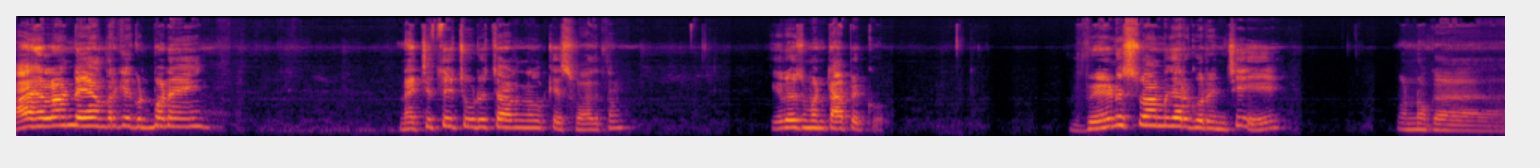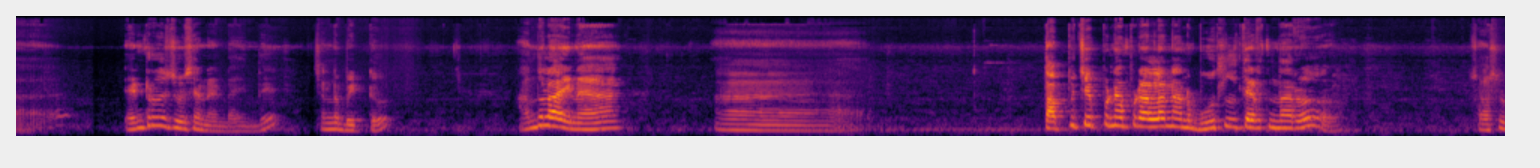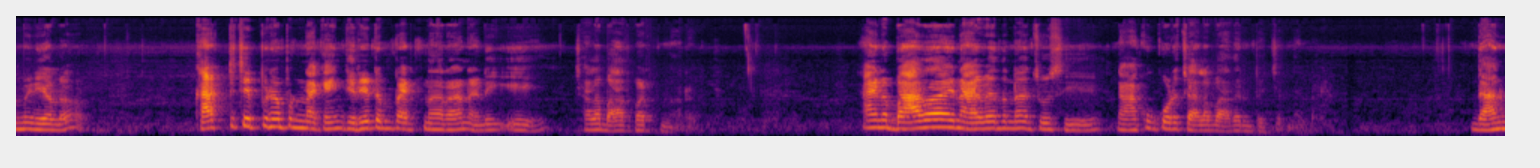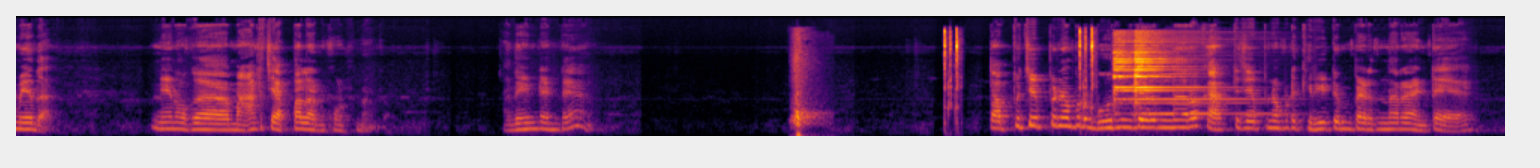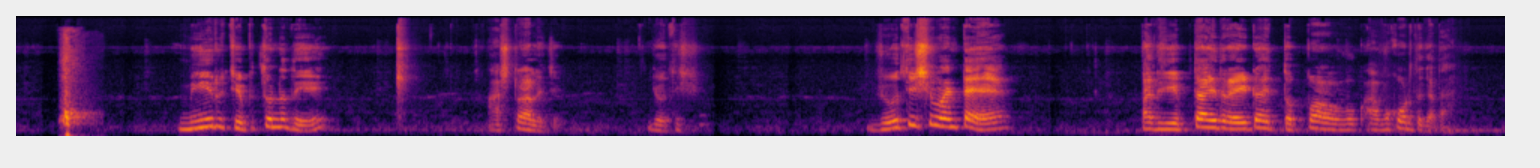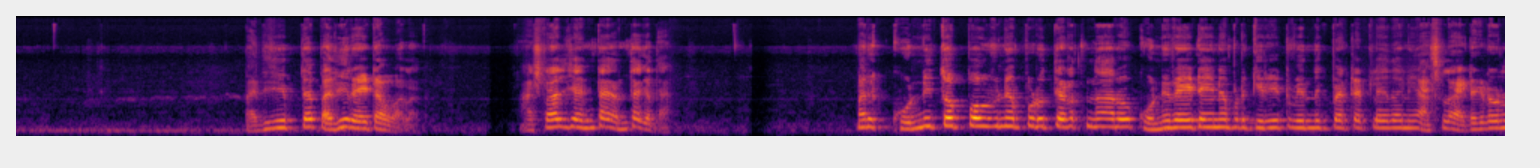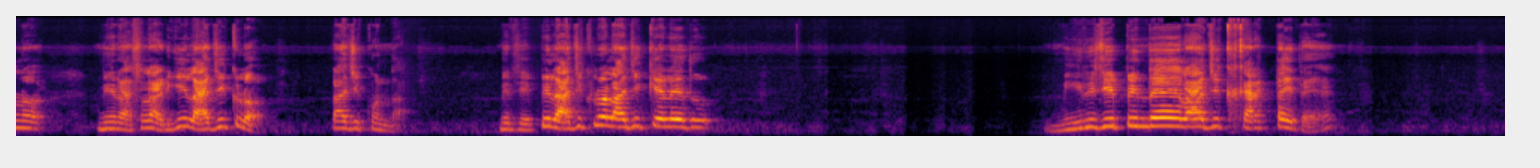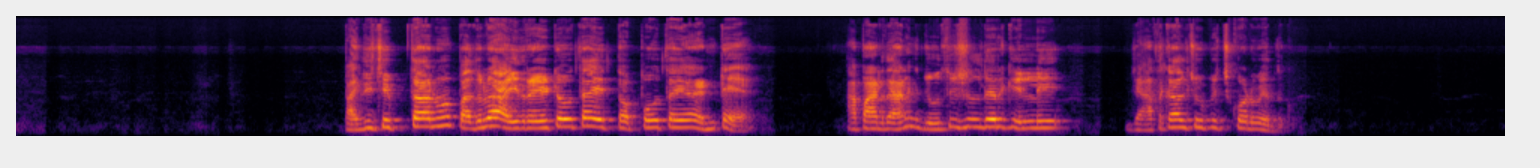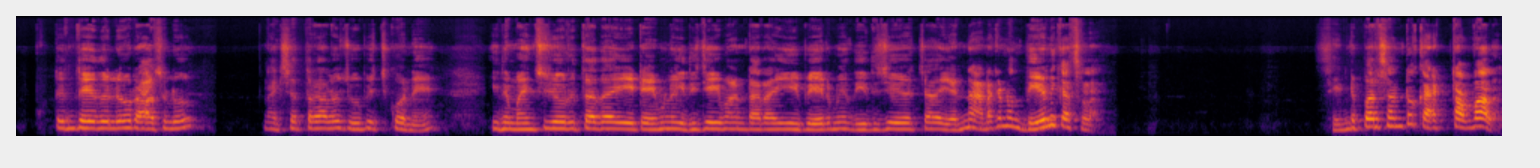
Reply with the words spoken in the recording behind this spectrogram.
Hi hello అండి. అందరికీ good morning. నచ్చితే చూడు ఛానల్కి స్వాగతం. ఈరోజు మన టాపిక్ వేణుస్వామి గారి గురించి మొన్న ఒక ఇంటర్వ్యూ చూశానండి అయింది చిన్న బిట్టు. అందులో ఆయన తప్పు చెప్పినప్పుడల్లా నన్ను బూతులు తిడుతున్నారు సోషల్ మీడియాలో. కరెక్ట్ చెప్పినప్పుడు నాకేం కిరీటం పెడుతున్నారా అని అడిగి చాలా బాధపడుతున్నారు. ఆయన బాధ ఆయన ఆవేదన చూసి నాకు కూడా చాలా బాధ అనిపించిందండి దాని మీద నేను ఒక మాట చెప్పాలనుకుంటున్నాను. అదేంటంటే తప్పు చెప్పినప్పుడు బూతులు తిడుతున్నారు కరెక్ట్ చెప్పినప్పుడు కిరీటం పెడుతున్నారా అంటే మీరు చెబుతున్నది ఆస్ట్రాలజీ జ్యోతిష్యం. జ్యోతిష్యం అంటే పది చెప్తే ఐదు రైట్ ఐదు తప్పు అవ్వ అవ్వకూడదు కదా. పది చెప్తే పది రైట్ అవ్వాలి. అస్ట్రాలజీ అంటే అంతే కదా. మరి కొన్ని తప్పు అవ్వినప్పుడు తిడుతున్నారు కొన్ని రైట్ అయినప్పుడు కిరీటం ఎందుకు పెట్టట్లేదని అసలు అడగడంలో మీరు అసలు అడిగి లాజిక్లో లాజిక్ ఉందా? మీరు చెప్పి లాజిక్లో లాజిక్కే లేదు. మీరు చెప్పిందే లాజిక్ కరెక్ట్ అయితే పది చెప్తాను పదిలో ఐదు రైట్ అవుతాయి ఐదు తప్పు అవుతాయా అంటే ఆ దానికి జ్యోతిషుల దగ్గరికి వెళ్ళి జాతకాలు చూపించుకోవడం ఎందుకు? పుట్టిన తేదీలు రాసులు నక్షత్రాలు చూపించుకొని ఇది మంచి జరుగుతుందా? ఈ టైంలో ఇది చేయమంటారా? ఈ పేరు మీద ఇది చేయొచ్చా? ఇవన్నీ అడగడం దేనికి అసలు? సెంట్ పర్సెంట్ కరెక్ట్ అవ్వాలి.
